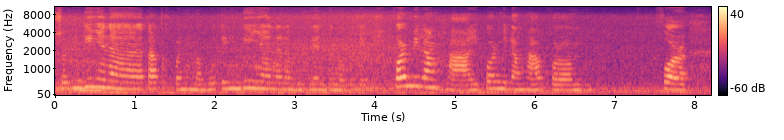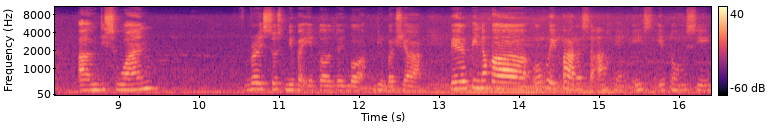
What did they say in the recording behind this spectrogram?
So, hindi niya na natatakpan ng mabuti, hindi niya na nag-blend ng mabuti. For me lang ha, for me lang ha, from, for um, this one, versus, di ba ito, di ba, di ba siya. Pero pinaka okay para sa akin is itong si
